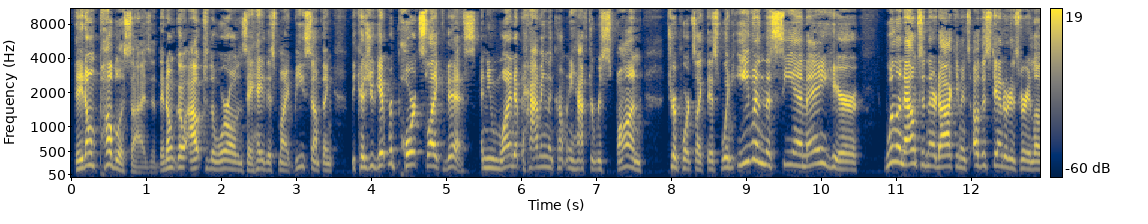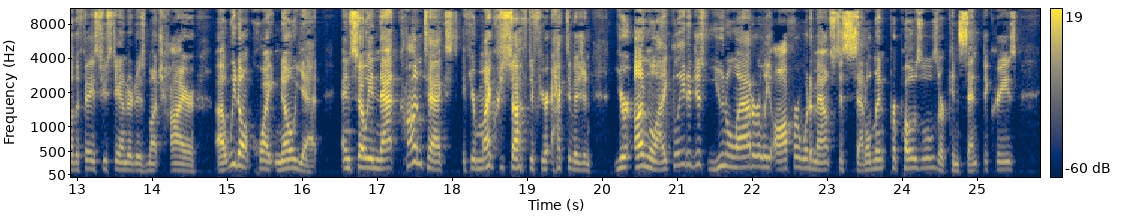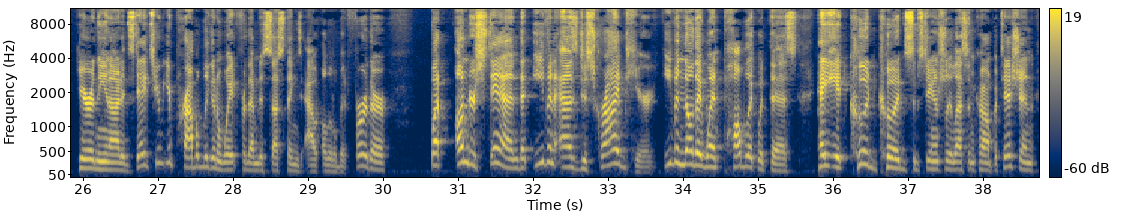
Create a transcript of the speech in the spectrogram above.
They don't publicize it. They don't go out to the world and say, hey, this might be something because you get reports like this and you wind up having the company have to respond to reports like this when even the CMA here will announce in their documents, oh, the standard is very low. The phase two standard is much higher. Uh, we don't quite know yet. And so, in that context, if you're Microsoft, if you're Activision, you're unlikely to just unilaterally offer what amounts to settlement proposals or consent decrees here in the United States. You're, you're probably going to wait for them to suss things out a little bit further. But understand that even as described here, even though they went public with this, hey, it could could substantially lessen competition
